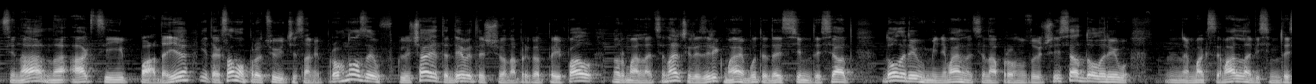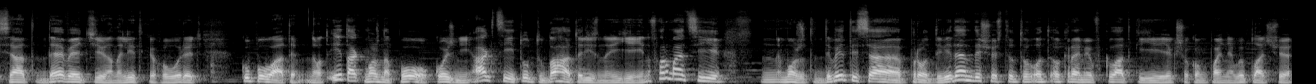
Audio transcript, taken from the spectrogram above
ціна на акції падає. І так само працюють ті самі прогнози. Включаєте, дивитесь, що, наприклад, PayPal нормальна ціна через рік має бути десь 70 доларів. Мінімальна ціна прогнозують 60 доларів, максимальна 89. Аналітики говорять. Купувати. От і так можна по кожній акції. Тут багато різної є інформації. Можете дивитися про дивіденди, щось тут от окремі вкладки є, якщо компанія виплачує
